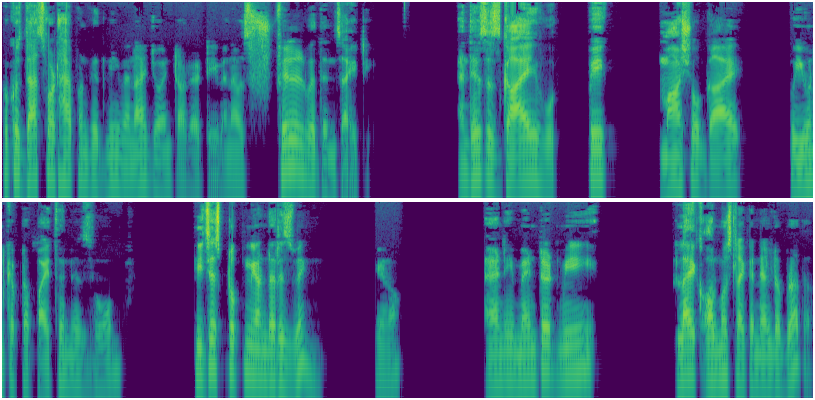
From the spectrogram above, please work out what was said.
because that's what happened with me when I joined Tata when I was filled with anxiety. And there's this guy who, big macho guy, who even kept a python in his home. He just took me under his wing, you know, and he mentored me like almost like an elder brother,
